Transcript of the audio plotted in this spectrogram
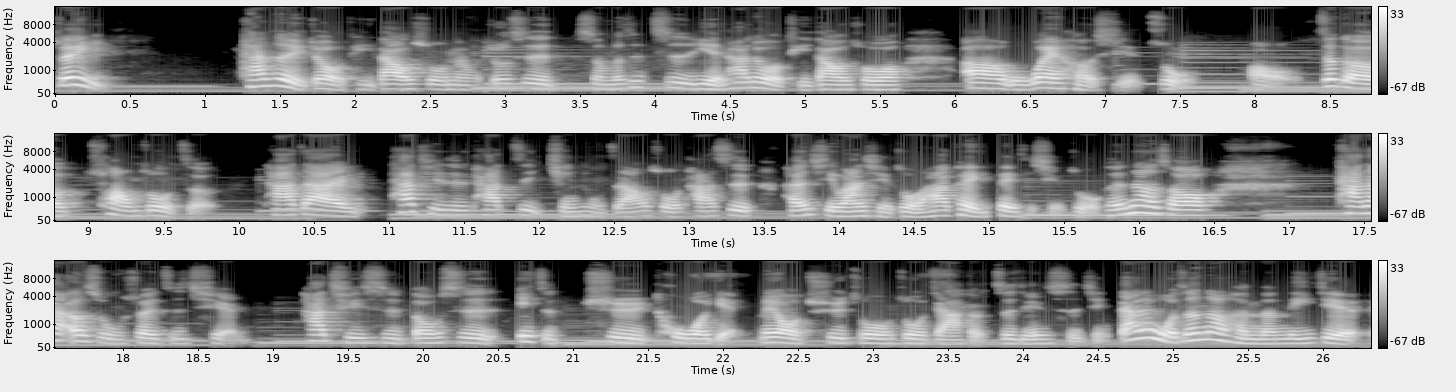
所以他这里就有提到说呢，就是什么是置业，他就有提到说，呃，我为何写作？哦，这个创作者他在他其实他自己清楚知道说他是很喜欢写作，他可以一辈子写作。可是那个时候他在二十五岁之前，他其实都是一直去拖延，没有去做作家的这件事情。但是我真的很能理解。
